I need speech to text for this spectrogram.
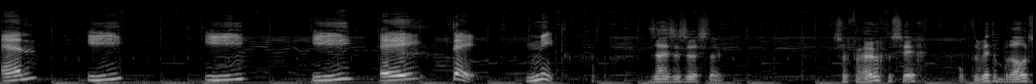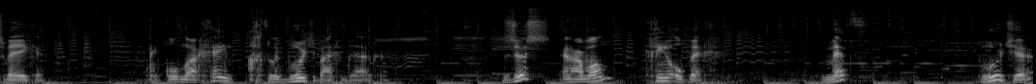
N, I, I, I, E, T. Niet. zei zijn zuster. Ze verheugde zich op de witte broodsweken en kon daar geen achterlijk broertje bij gebruiken. Zus en haar man gingen op weg. Met broertje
